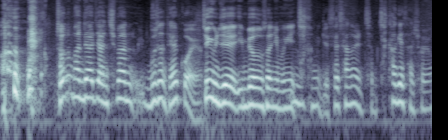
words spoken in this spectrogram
저는 반대하지 않지만 무산될 거예요. 지금 이제 임 변호사님이 참 이게 세상을 참 착하게 사셔요.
